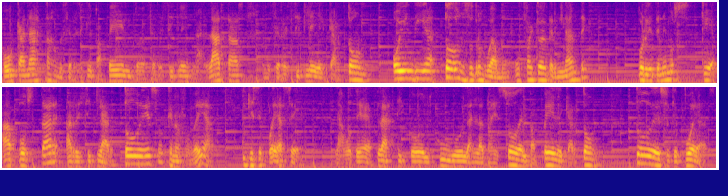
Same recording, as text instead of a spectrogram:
Pon canastas donde se recicle el papel, donde se reciclen las latas, donde se recicle el cartón. Hoy en día todos nosotros jugamos un factor determinante porque tenemos que apostar a reciclar todo eso que nos rodea y que se puede hacer. Las botellas de plástico, el jugo, las latas de soda, el papel, el cartón, todo eso que puedas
